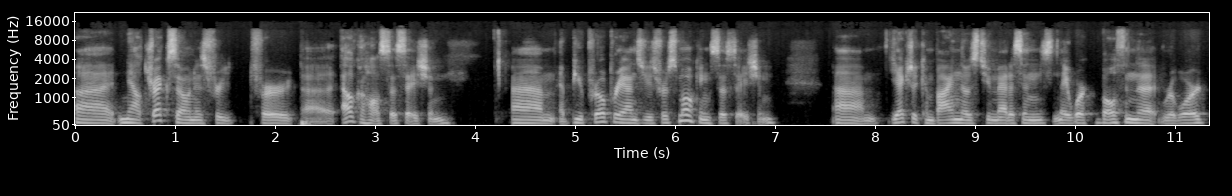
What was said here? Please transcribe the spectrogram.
uh, naltrexone is for for uh, alcohol cessation. Um, bupropion is used for smoking cessation um, you actually combine those two medicines and they work both in the reward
